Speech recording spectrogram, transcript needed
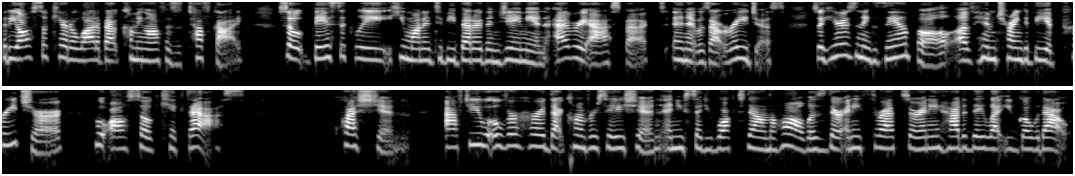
but he also cared a lot about coming off as a tough guy. So basically, he wanted to be better than Jamie in every aspect and it was outrageous. So here's an example of him trying to be a preacher who also kicked ass. Question after you overheard that conversation and you said you walked down the hall, was there any threats or any, how did they let you go without?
